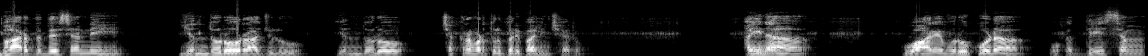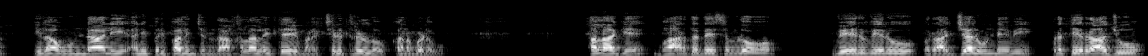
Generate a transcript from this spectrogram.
భారతదేశాన్ని ఎందరో రాజులు ఎందరో చక్రవర్తులు పరిపాలించారు. అయినా వారెవరూ కూడా ఒక దేశం ఇలా ఉండాలి అని పరిపాలించిన దాఖలాలైతే మన చరిత్రలో కనబడవు. అలాగే భారతదేశంలో వేరు వేరు రాజ్యాలు ఉండేవి. ప్రతి రాజు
